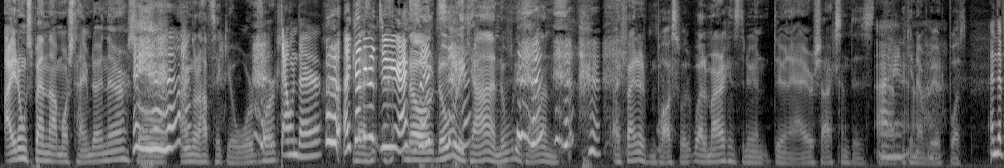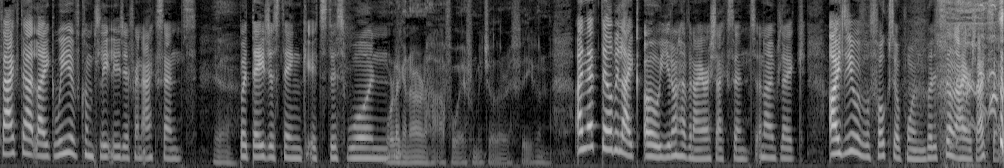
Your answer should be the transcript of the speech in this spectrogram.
I don't spend that much time down there, so I'm gonna have to take your word for it. down there. I can't even do your accent. No, nobody can. Nobody can. I find it impossible. Well, Americans doing doing an Irish accent is I yeah, we can never do it. But And the fact that like we have completely different accents, yeah, but they just think it's this one. we're like an hour and a half away from each other, if even. And that they'll be like, "Oh, you don't have an Irish accent," and I'm like, "I do have a fucked up one, but it's still an Irish accent."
